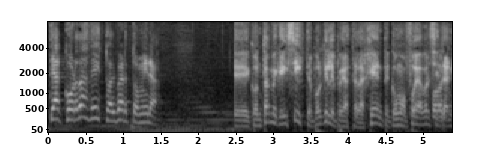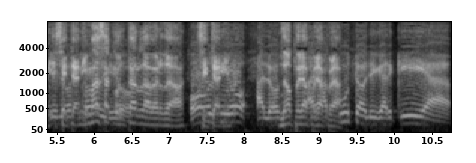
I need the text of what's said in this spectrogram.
¿Te acordás de esto, Alberto? Mira. Eh, contame qué hiciste, ¿por qué le pegaste a la gente? ¿Cómo fue? A ver si te, te animás a contar la verdad. Odio si a los no, espera, espera, a la puta oligarquía.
